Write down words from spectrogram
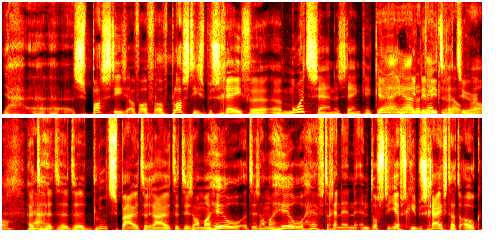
Ja, uh, spastisch of, of, of, plastisch beschreven uh, moordscènes, denk ik, hè, ja, in, ja, in de literatuur. Het, het, het, bloed spuit eruit. Het is allemaal heel, het is allemaal heel heftig. En, en, en Dostoevsky beschrijft dat ook,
